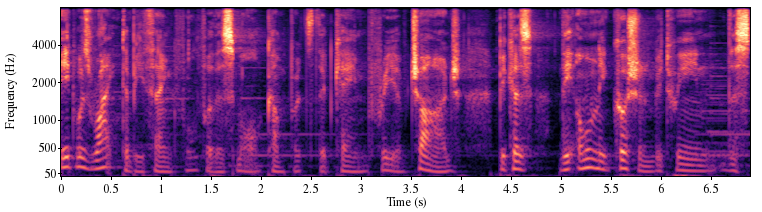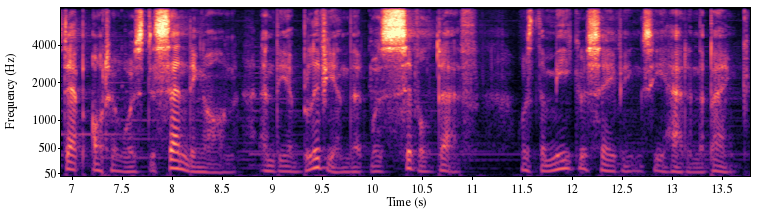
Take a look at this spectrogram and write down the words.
It was right to be thankful for the small comforts that came free of charge, because the only cushion between the step Otto was descending on and the oblivion that was civil death was the meager savings he had in the bank.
